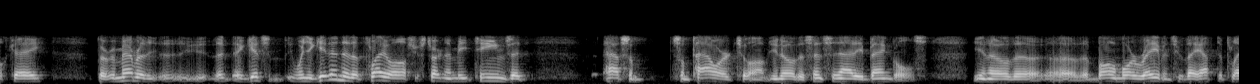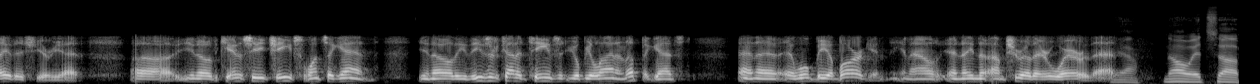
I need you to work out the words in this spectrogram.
Okay, but remember, it it gets when you get into the playoffs, you're starting to meet teams that have some some power to them. You know, the Cincinnati Bengals. You know, the uh, the Baltimore Ravens, who they have to play this year yet. Uh, you know, the Kansas City Chiefs once again. You know, the, these are the kind of teams that you'll be lining up against, and uh, it won't be a bargain. You know, and they, I'm sure they're aware of that. Yeah. No, it's uh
